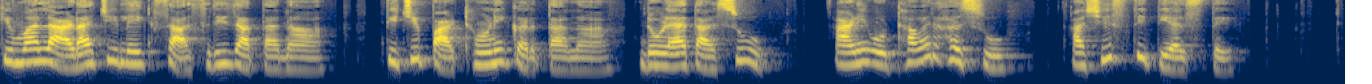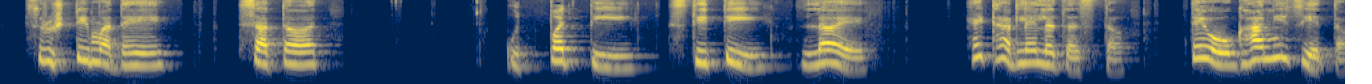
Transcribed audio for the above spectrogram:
किंवा लाडाची लेक सासरी जाताना तिची पाठवणी करताना डोळ्यात आसू आणि ओठावर हसू अशी स्थिती असते. सृष्टीमध्ये सतत उत्पत्ती स्थिती लय हे ठरलेलंच असतं. ते ओघानीच येतं.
